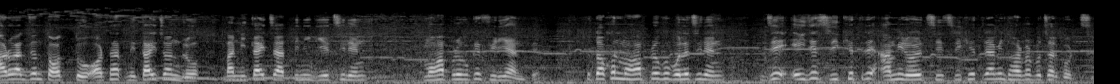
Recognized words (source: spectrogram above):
আরও একজন তত্ত্ব, অর্থাৎ নিতাইচন্দ্র বা নিতাই চাঁদ তিনি গিয়েছিলেন মহাপ্রভুকে ফিরিয়ে আনতে। তো তখন মহাপ্রভু বলেছিলেন যে, এই যে শ্রীক্ষেত্রে আমি রয়েছি, শ্রীক্ষেত্রে আমি ধর্ম প্রচার করছি,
